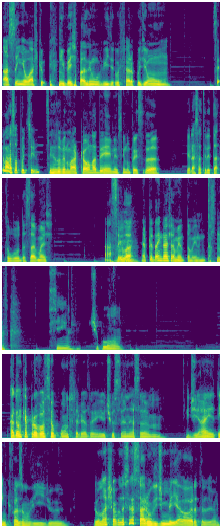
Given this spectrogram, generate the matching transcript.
assim, eu acho que em vez de fazer um vídeo, os caras podiam. Sei lá, só podia se, se resolver no Macau ou na DM, assim, não precisa gerar essa treta toda, sabe? Mas. Ah, sei lá. Hum. É porque dá engajamento também, né? Então, Sim. Tipo. Cada um quer provar o seu ponto, tá ligado? Aí o tio Sam nessa. hum, De ah, ele tem que fazer um vídeo. Eu não achava necessário um vídeo de meia hora, tá ligado?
